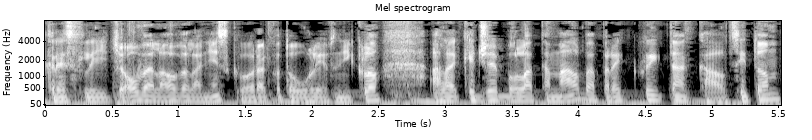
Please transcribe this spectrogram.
kresliť oveľa, oveľa neskôr, ako to uhlie vzniklo. Ale keďže bola tá malba prekrytá kalcitom,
